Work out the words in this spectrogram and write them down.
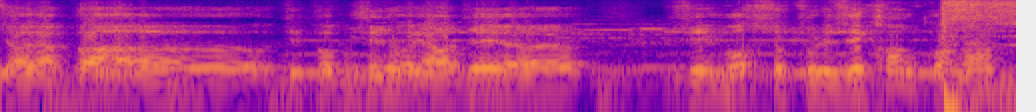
tu regardes pas, euh, t'es pas obligé de regarder euh, Zemmour sur tous les écrans, quoi, mince.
